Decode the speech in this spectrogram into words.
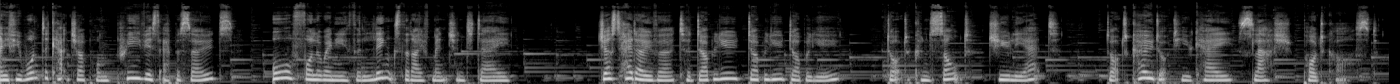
and if you want to catch up on previous episodes or follow any of the links that I've mentioned today, just head over to www.consultjuliet.co.uk slash podcast.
